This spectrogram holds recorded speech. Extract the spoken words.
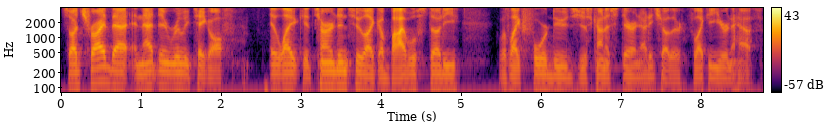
So I tried that, and that didn't really take off it like it turned into like a Bible study with like four dudes just kind of staring at each other for like a year and a half.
